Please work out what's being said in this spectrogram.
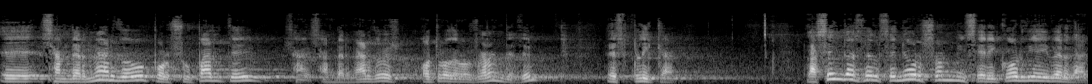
Eh, San Bernardo, por su parte, San Bernardo es otro de los grandes, ¿eh? explica, las sendas del Señor son misericordia y verdad.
